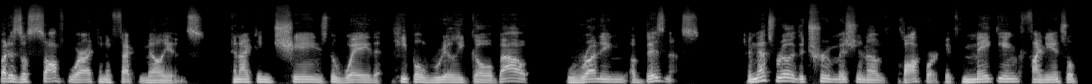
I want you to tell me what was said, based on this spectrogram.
But as a software, I can affect millions and I can change the way that people really go about running a business. And that's really the true mission of Clockwork. It's making financial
